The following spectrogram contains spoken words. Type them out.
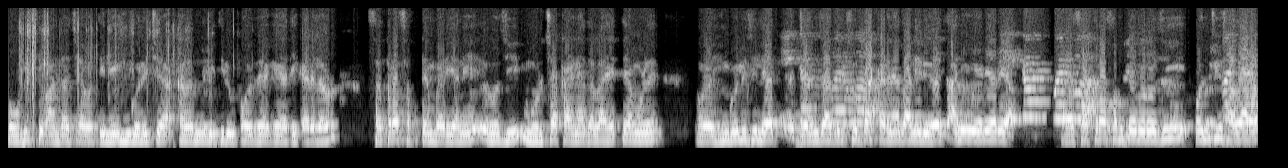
ओबीसी बांधवाच्या वतीने हिंगोलीच्या कळमनुरी येथील उपविभागीय अधिकाऱ्यालयावर सतरा सप्टेंबर याने रोजी मोर्चा काढण्यात आला आहे. त्यामुळे हिंगोली जिल्ह्यात जनजागृती सुद्धा करण्यात आलेली आहेत आणि येणाऱ्या सतरा सप्टेंबर रोजी पंचवीस हजार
